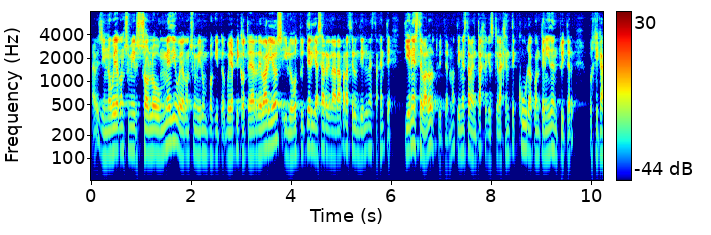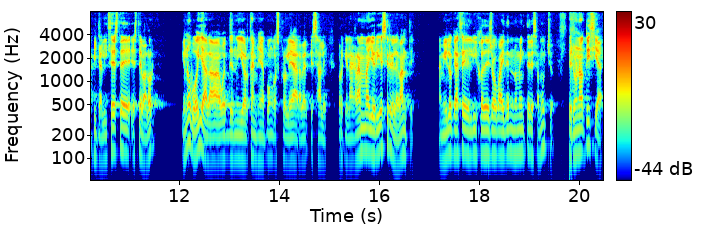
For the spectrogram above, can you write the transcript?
¿Sabes? Y no voy a consumir solo un medio, voy a consumir un poquito, voy a picotear de varios y luego Twitter ya se arreglará para hacer un deal en esta gente. Tiene este valor Twitter, ¿no? Tiene esta ventaja, que es que la gente cura contenido en Twitter, pues que capitalice este, este valor. Yo no voy a la web del New York Times y me pongo a scrollear a ver qué sale, porque la gran mayoría es irrelevante. A mí lo que hace el hijo de Joe Biden no me interesa mucho, pero una noticia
